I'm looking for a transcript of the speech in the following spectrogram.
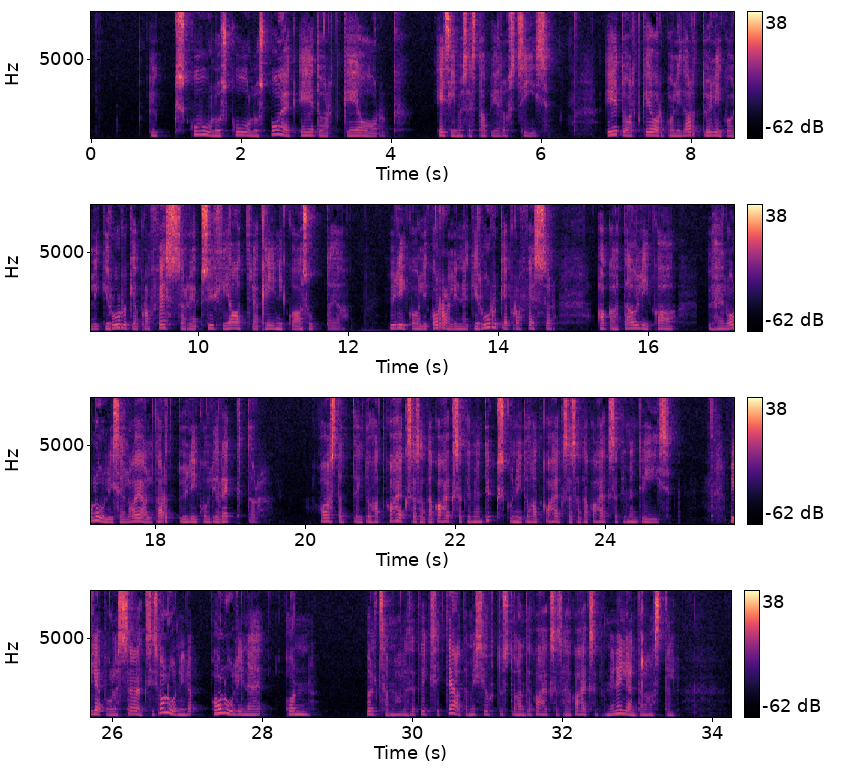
üks kuulus, kuulus poeg Eduard Georg esimesest abielust siis Eduard Georg oli Tartu Ülikooli kirurgiaprofessor ja psühhiaatria kliiniku asutaja. ülikooli korraline kirurgiaprofessor, aga ta oli ka ühel olulisel ajal Tartu Ülikooli rektor. aastatel tuhat kaheksasada kaheksakümmend üks kuni tuhat kaheksasada kaheksakümmend viis. Mille poolest see aeg siis oluline, oluline on, põltsamaalased võiksid teada, mis juhtus tuhande kaheksasaja kaheksakümne neljandal aastal.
